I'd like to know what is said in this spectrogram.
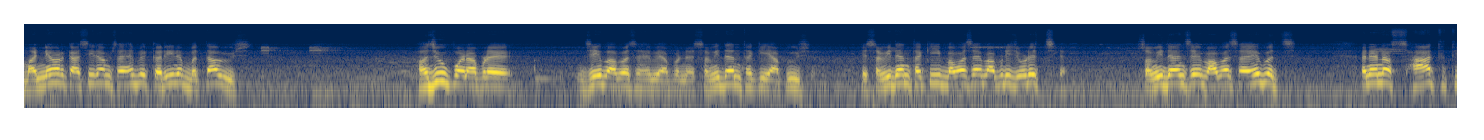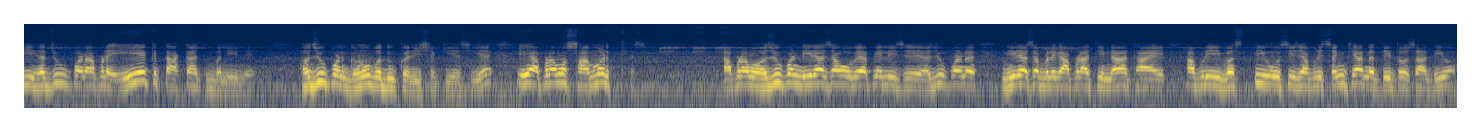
માન્યવર કાશીરામ સાહેબે કરીને બતાવ્યું છે. હજુ પણ આપણે જે બાબા સાહેબે આપણને સંવિધાન થકી આપ્યું છે. એ સંવિધાન થકી બાબા સાહેબ આપણી જોડે જ છે. સંવિધાન છે બાબા સાહેબ જ છે. અને એના સાથથી હજુ પણ આપણે એક તાકાત બનીને હજુ પણ ઘણું બધું કરી શકીએ છીએ. એ આપણામાં સામર્થ્ય છે. આપણામાં હજુ પણ નિરાશાઓ વ્યાપેલી છે. હજુ પણ નિરાશા ભલે કે આપણાથી ના થાય. આપણી વસ્તી ઓછી છે. આપણી સંખ્યા નથી તો સાથીઓ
